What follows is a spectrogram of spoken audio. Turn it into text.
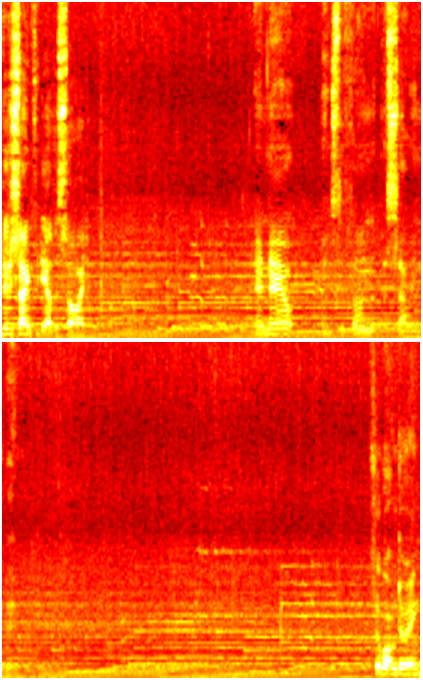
do the same for the other side. And now it's the fun sewing bit. So what I'm doing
